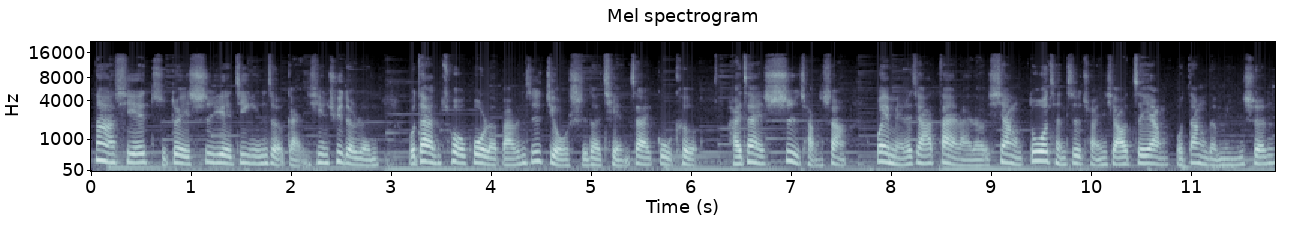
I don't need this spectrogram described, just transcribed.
那些只对事业经营者感兴趣的人，不但错过了百分之九十的潜在顾客，还在市场上为美乐家带来了像多层次传销这样不当的名声。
